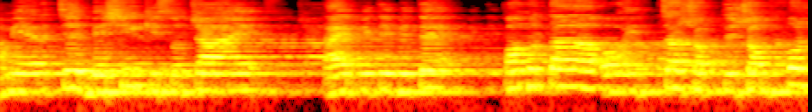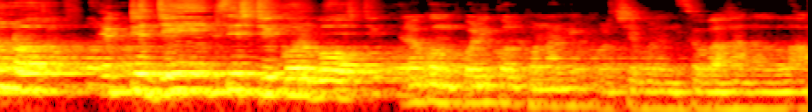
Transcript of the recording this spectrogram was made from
আমি এর চেয়ে বেশি কিছু চাই। তাই পৃথিবীতে ক্ষমতা ও ইচ্ছা শক্তি সম্পন্ন একটি জীব সৃষ্টি করব। এরকম পরিকল্পনা আমি করছি বলেন সুবহানাল্লাহ।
